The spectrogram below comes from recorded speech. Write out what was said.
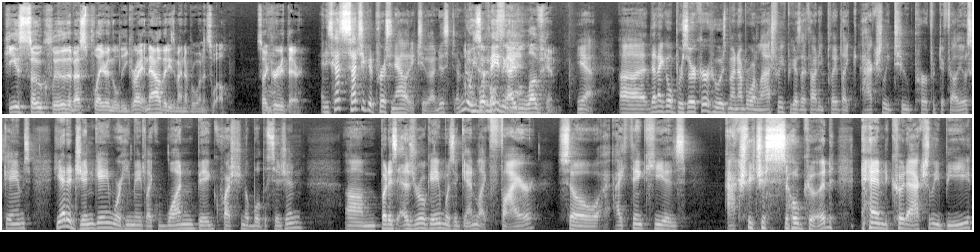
he's so clearly the best player in the league right now that he's my number one as well. So I agree with there. And he's got such a good personality too. I'm just I'm no Oh, he's amazing. I love him. Yeah. Uh, then I go Berserker, who was my number one last week because I thought he played like actually two perfect Aphelios games. He had a Jhin game where he made like one big questionable decision, um, but his Ezreal game was again like fire. So I think he is actually just so good and could actually be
